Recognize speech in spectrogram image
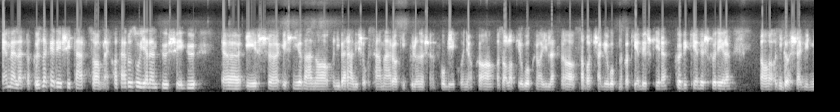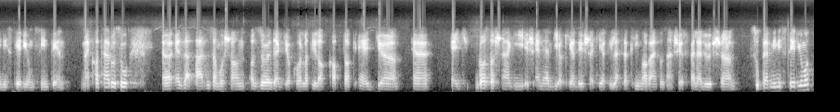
Emellett a közlekedési tárca meghatározó jelentőségű, és, és nyilván a liberálisok számára, akik különösen fogékonyak az alapjogokra, illetve a szabadságjogoknak a kérdéskére, kérdéskörére, az igazságügyminisztérium szintén meghatározó. Ezzel párhuzamosan a zöldek gyakorlatilag kaptak egy, egy gazdasági és energiakérdésekért, illetve klímaváltozásért felelős szuperminisztériumot,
